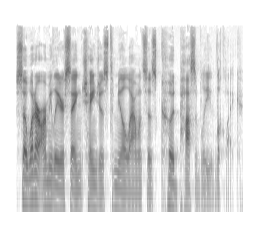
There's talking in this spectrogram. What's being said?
So, what are Army leaders saying changes to meal allowances could possibly look like?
